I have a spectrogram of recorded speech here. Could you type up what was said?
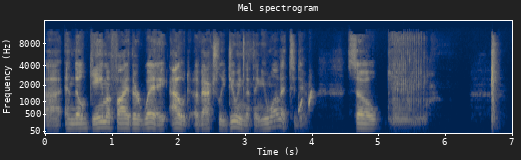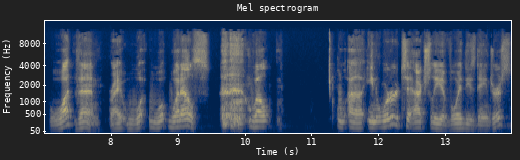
uh, and they'll gamify their way out of actually doing the thing you want it to do. So, what then, right? What what, what else? well, uh, in order to actually avoid these dangers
